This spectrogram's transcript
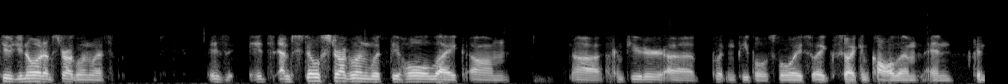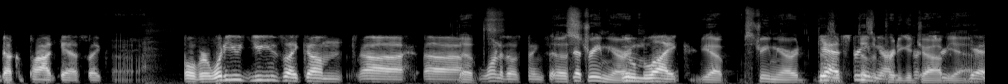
dude you know what i'm struggling with is it's i'm still struggling with the whole like um uh computer uh putting people's voice like so i can call them and conduct a podcast like Uh. over. What do you you use like um uh uh one of those things Uh, that's Streamyard. Zoom like Yep. Streamyard. Does yeah a, does a pretty good job. Yeah. yeah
